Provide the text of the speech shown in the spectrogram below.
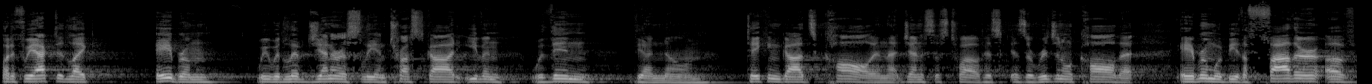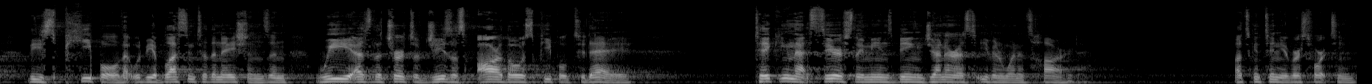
But if we acted like Abram, we would live generously and trust God even within the unknown. Taking God's call in that Genesis 12, his, his original call that Abram would be the father of these people that would be a blessing to the nations. And we, as the church of Jesus, are those people today. Taking that seriously means being generous even when it's hard. Let's continue, verse 14.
